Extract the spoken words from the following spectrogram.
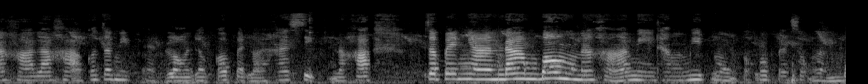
นะคะ ราคาก็จะมี 800 แล้วก็ 850 นะคะ จะเป็นงานด้ามบ้องนะคะ มีทั้งมีดมงแล้วก็เป็นสองหลังโบ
